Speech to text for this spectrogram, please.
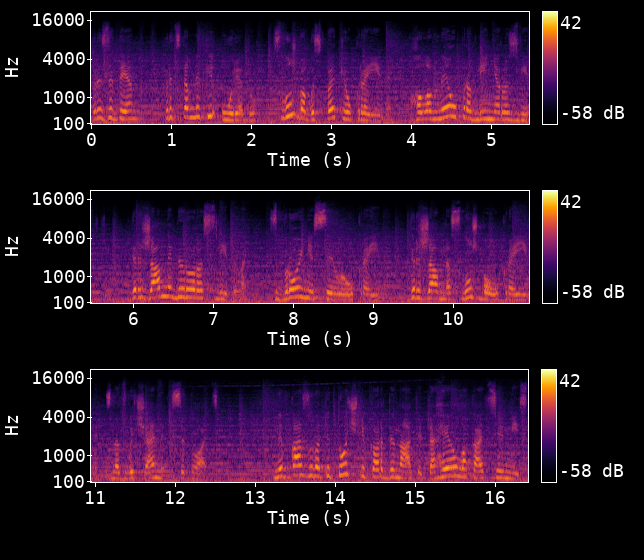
Президент, представники уряду, Служба безпеки України, Головне управління розвідки, Державне бюро розслідувань, Збройні Сили України, Державна служба України з надзвичайних ситуацій. Не вказувати точні координати та геолокацію місць,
